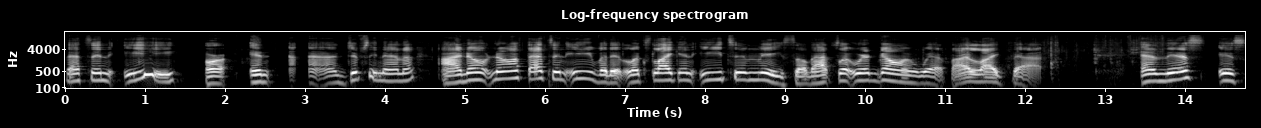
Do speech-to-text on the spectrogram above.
That's an E. Or uh, uh, Gypsy Nana, I don't know if that's an E, but it looks like an E to me. So that's what we're going with. I like that. And this is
